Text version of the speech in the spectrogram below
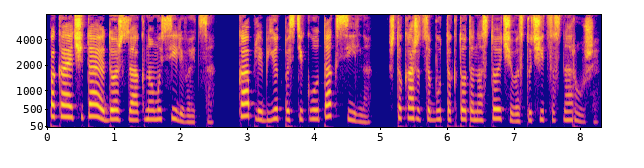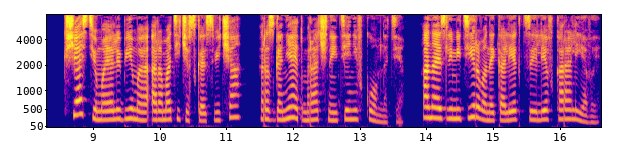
Пока я читаю, дождь за окном усиливается. Капли бьют по стеклу так сильно, что кажется, будто кто-то настойчиво стучится снаружи. К счастью, моя любимая ароматическая свеча разгоняет мрачные тени в комнате. Она из лимитированной коллекции «Лев королевы».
